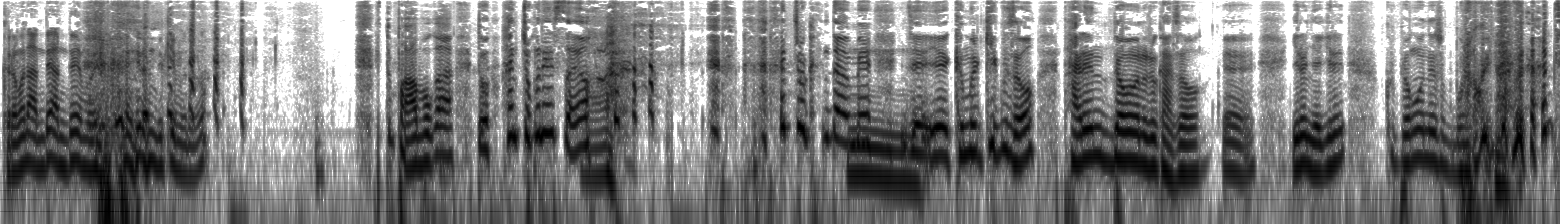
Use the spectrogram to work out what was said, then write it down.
그러면 안 돼, 안 돼. 뭐 이런, 이런 느낌으로. 또 바보가 또 한쪽은 했어요. 한쪽 한 다음에 음. 이제 예, 금을 끼고서 다른 병원으로 가서 예, 이런 얘기를 그 병원에서 뭐라고 했다고 나한테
